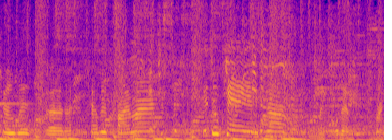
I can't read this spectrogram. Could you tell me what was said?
show it uh show it primer. It's okay. It's not like all that great.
